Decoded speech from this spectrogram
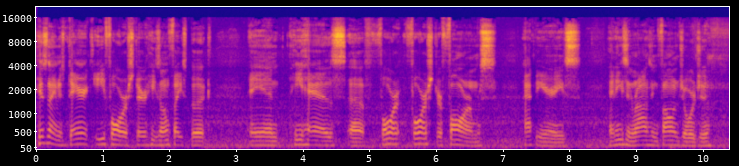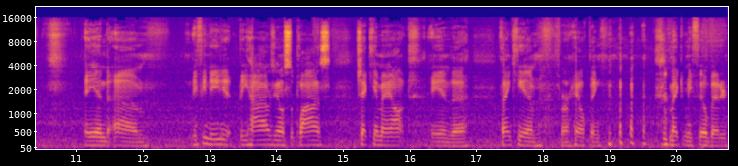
his name is Derek E. Forrester. He's on Facebook, and he has uh, For- Forrester Farms apiaries, and he's in Rising Fawn, Georgia. And um, if you need it, beehives, you know, supplies, check him out and uh, thank him for helping, making me feel better.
